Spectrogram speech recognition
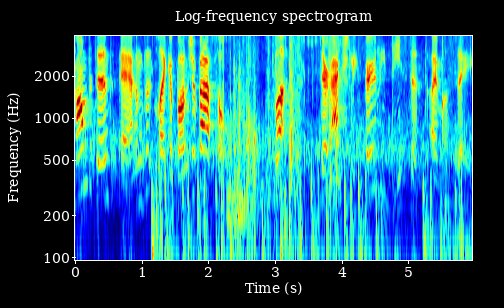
incompetent and like a bunch of assholes. But they're actually fairly decent, I must say.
